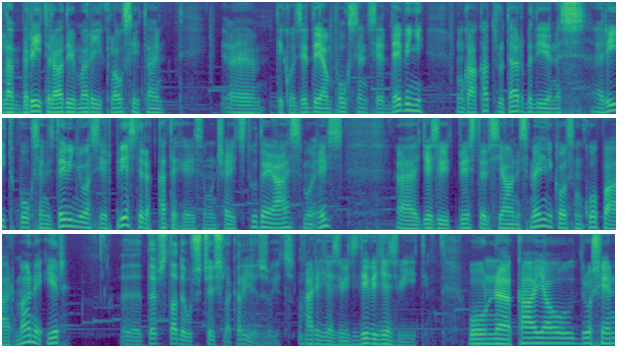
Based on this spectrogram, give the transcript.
Labrīt, rādījuma arī klausītāji. E, tikko dzirdējām, pulkstenis ir 9, un kā katru darba dienas rītu pulkstenis 9 ir priestera katehēze, un šeit studijā esmu es, Jēzus priesteris Jānis Meļņikovs, un kopā ar mani ir Tevs Tadeušs Češļak, arī jezuīts. arī jezuīts, divi jezuīti. Un kā jau droši vien,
